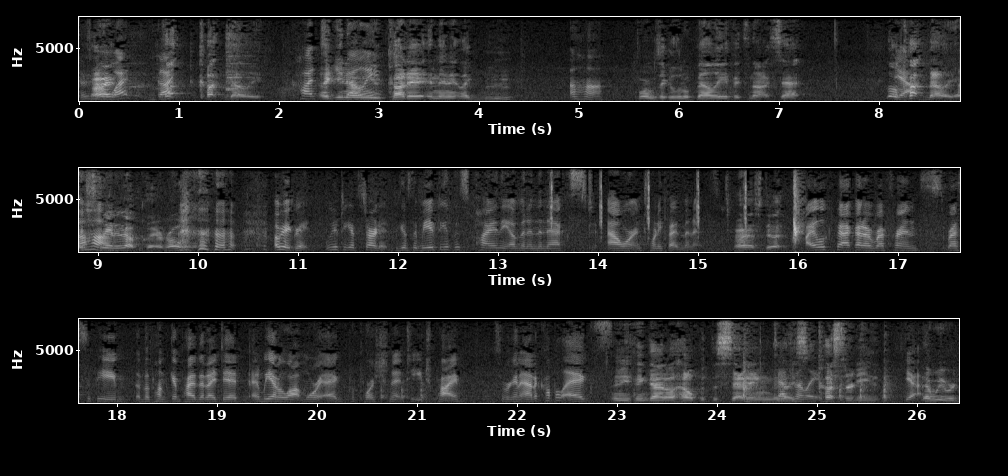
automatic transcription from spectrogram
There's All no right. what? Gut? Cut, cut belly. Cut belly. Like you know, when you cut it and then it like Uh huh. forms like a little belly if it's not set. Little Yeah. cut belly. I just Uh-huh. made it up, Claire. Roll it. okay, great. We have to get started because we have to get this pie in the oven in the next hour and 25 minutes. All right, let's do it. I looked back at a reference recipe of a pumpkin pie that I did, and we had a lot more egg proportionate to each pie. So we're gonna add a couple eggs. And you think that'll help with the setting, the Definitely. nice custardy Yeah. that we were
